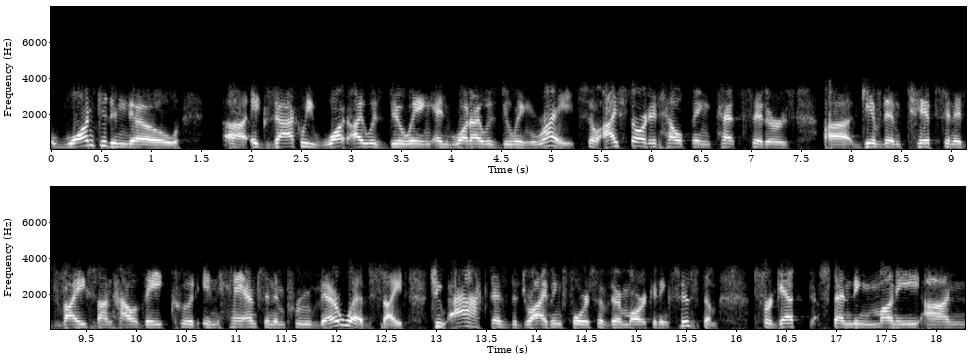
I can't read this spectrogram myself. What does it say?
wanted to know uh, exactly what I was doing and what I was doing right. So I started helping pet sitters uh, give them tips and advice on how they could enhance and improve their website to act as the driving force of their marketing system. Forget spending money on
